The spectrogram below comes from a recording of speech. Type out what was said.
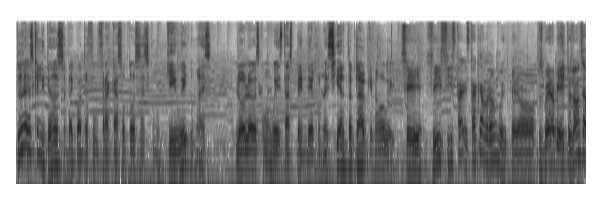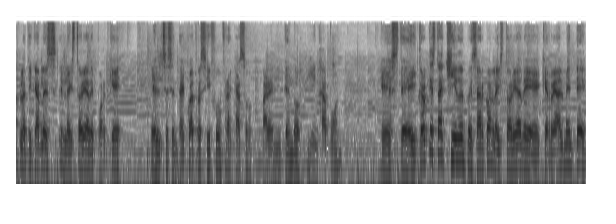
¿tú sabes que el Nintendo 64 fue un fracaso? Todos es así como, ¿qué, güey? Nomás Luego, es como, güey, estás pendejo, ¿no es cierto? Claro que no, güey. Sí, sí, sí, está, está cabrón, güey. Pero, pues bueno, viejitos, vamos a platicarles la historia de por qué el 64 sí fue un fracaso para Nintendo y en Japón. Este, y creo que está chido empezar con la historia de que realmente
